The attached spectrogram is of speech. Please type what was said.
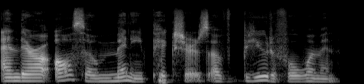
and there are also many pictures of beautiful women.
